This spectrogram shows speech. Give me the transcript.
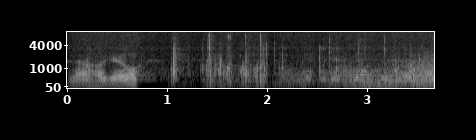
Náhodou. Ďakujem.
